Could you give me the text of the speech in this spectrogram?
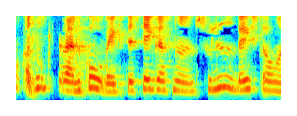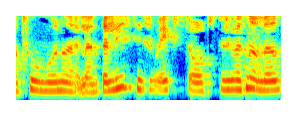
Okay. Og så skal det være en god vækst. Det skal ikke være sådan noget en solid vækst over to måneder, eller en realistisk vækst over. Det skal være sådan noget med,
